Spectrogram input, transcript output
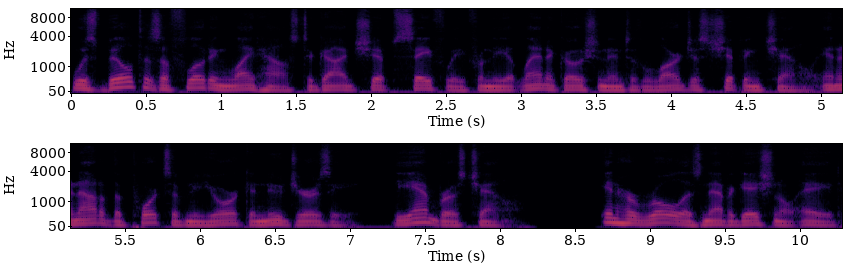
was built as a floating lighthouse to guide ships safely from the Atlantic Ocean into the largest shipping channel in and out of the ports of New York and New Jersey, the Ambrose Channel. In her role as navigational aid,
